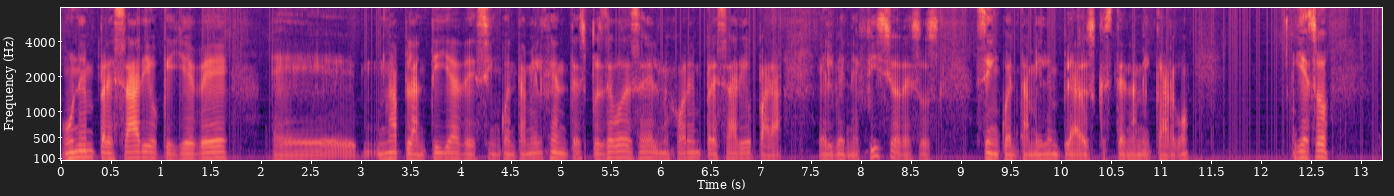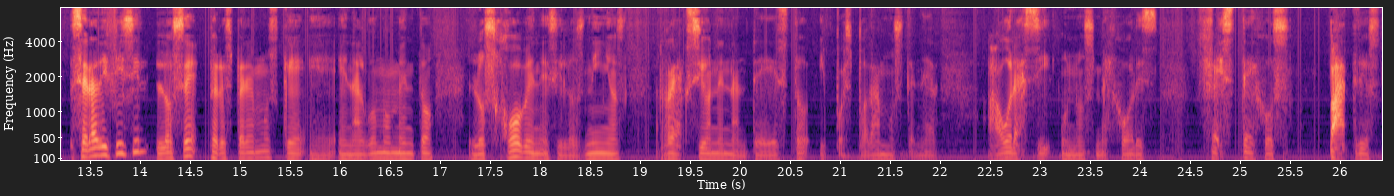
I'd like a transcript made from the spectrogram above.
un empresario que lleve eh, una plantilla de 50 mil gentes, pues debo de ser el mejor empresario para el beneficio de esos 50 mil empleados que estén a mi cargo. Y eso será difícil, lo sé, pero esperemos que eh, en algún momento los jóvenes y los niños reaccionen ante esto y pues podamos tener ahora sí unos mejores festejos patrios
